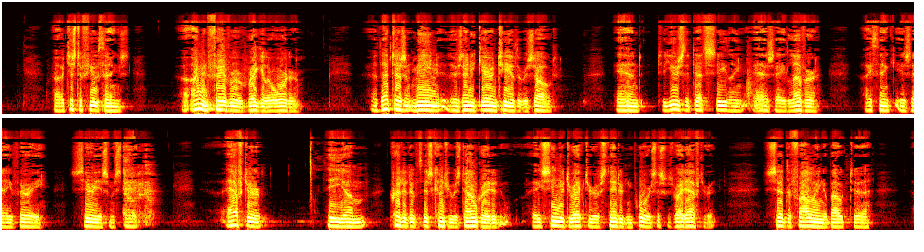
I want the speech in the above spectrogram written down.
Uh, Just a few things. Uh, I'm in favor of regular order. Uh, That doesn't mean there's any guarantee of the result. And to use the debt ceiling as a lever, I think is a very serious mistake. After the um, credit of this country was downgraded, a senior director of Standard & Poor's, this was right after it, said the following about uh,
